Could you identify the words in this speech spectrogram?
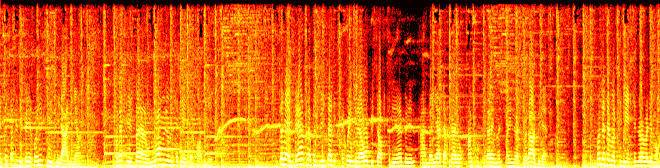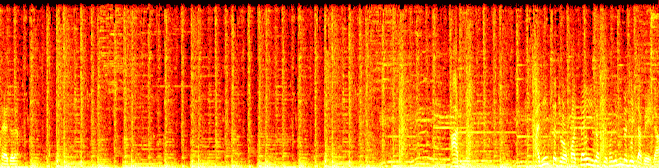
infestate di pericolissimi piranha, capaci di sbagliare un uomo in un di secondi. Ci sarebbe anche la possibilità che quelli della Ubisoft si sarebbero annoiati a creare anche un finale marino esplorabile. Ma noi siamo ottimisti e non lo vogliamo credere. Armi ad inizio gioco attrae il nostro condomino di tapeta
